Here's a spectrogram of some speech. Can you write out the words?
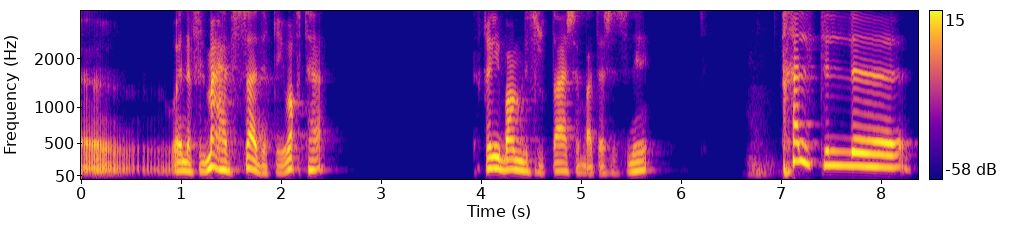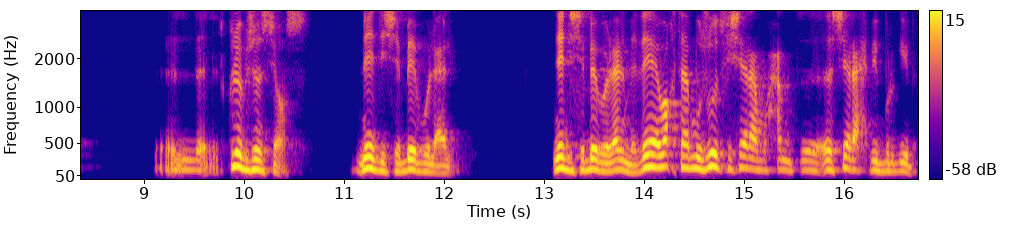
آه وأنا في المعهد الصادقي وقتها تقريبا عمري 13 14 سنة. دخلت ال club jeunes science نادي الشباب والعلم. نادي الشباب والعلم هذا وقتها موجود في شارع محمد شارع حبيب بورقيبة.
